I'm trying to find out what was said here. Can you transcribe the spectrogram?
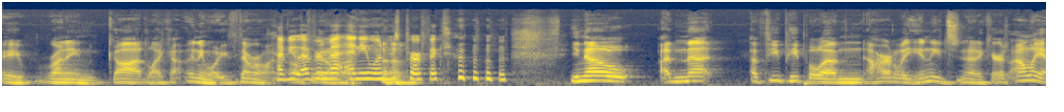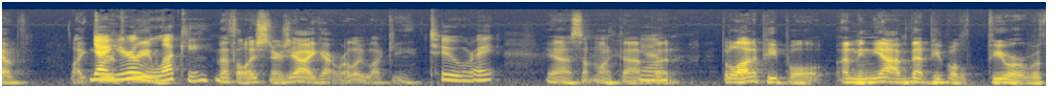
a running god, like uh, anyway, never mind. have you I'll ever met about anyone who's perfect? You know, I've met a few people who have hardly any genetic errors. I only have like yeah, two you're lucky Methylation errors. Yeah, I got really lucky. too, right? Yeah, something like that. Yeah. But but a lot of people. I mean, yeah, I've met people fewer with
